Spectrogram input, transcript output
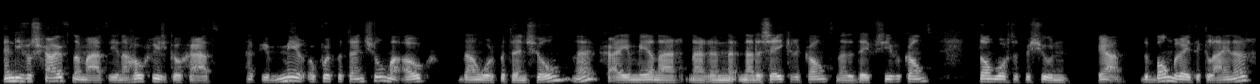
En die verschuift naarmate je naar hoog risico gaat, heb je meer upward potential, maar ook downward potential. Hè? Ga je meer naar, naar, een, naar de zekere kant, naar de defensieve kant, dan wordt het pensioen, ja, de bandbreedte kleiner,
